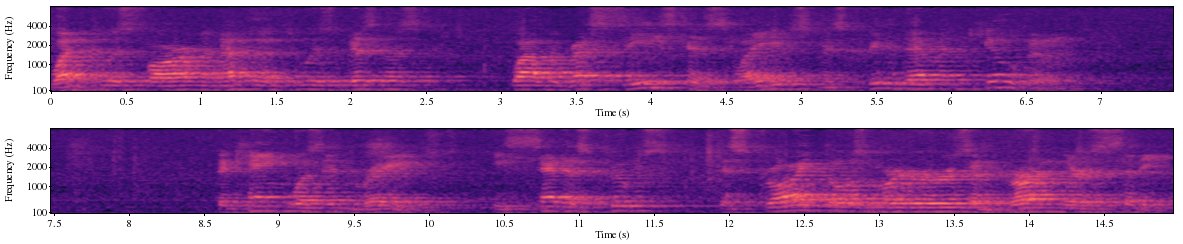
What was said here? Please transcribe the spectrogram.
one to his farm, another to his business, while the rest seized his slaves, mistreated them, and killed them. The king was enraged. He sent his troops, destroyed those murderers, and burned their city.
